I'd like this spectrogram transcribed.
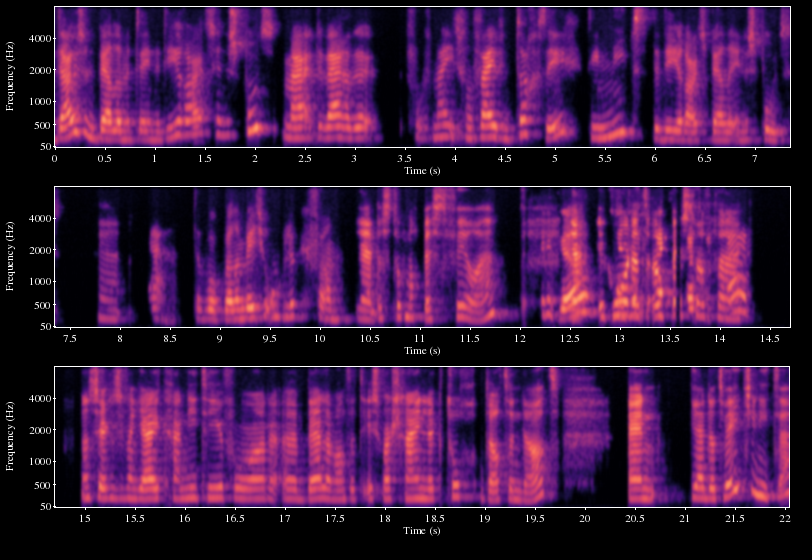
duizend bellen meteen de dierenarts in de spoed. Maar er waren er volgens mij iets van 85 die niet de dierenarts bellen in de spoed. Ja. Ja, daar word ik wel een beetje ongelukkig van. ja, dat is toch nog best veel, hè? Vind ik wel. Ja, ik hoor dat ook best wel vaak. Dan zeggen ze van ja, ik ga niet hiervoor eh, bellen, want het is waarschijnlijk toch dat en dat. En ja, dat weet je niet hè,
